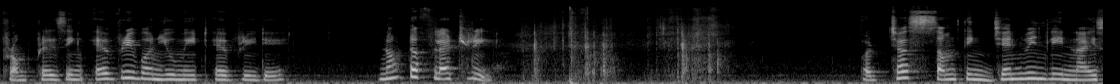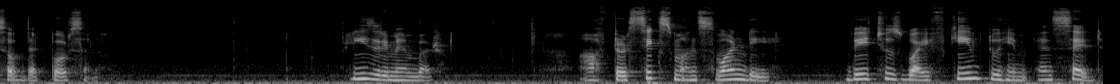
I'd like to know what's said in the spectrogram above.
from praising everyone you meet every day. Not a flattery, but just something genuinely nice of that person. Please remember, after six months, one day, Bechu's wife came to him and said,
